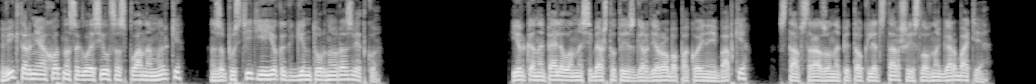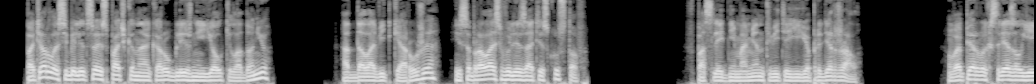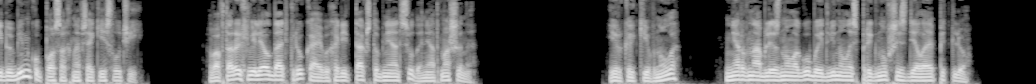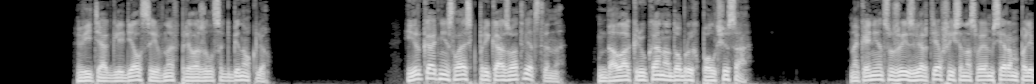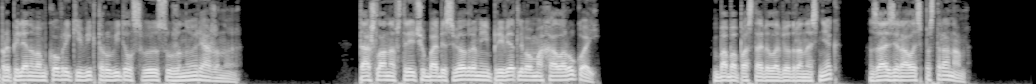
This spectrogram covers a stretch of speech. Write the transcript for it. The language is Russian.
Виктор неохотно согласился с планом Ирки запустить ее как агентурную разведку. Ирка напялила на себя что-то из гардероба покойной бабки, став сразу на пяток лет старше и словно горбатия. Потерла себе лицо, испачканное кору ближней елки ладонью, отдала Витьке оружие и собралась вылезать из кустов. В последний момент Витя ее придержал. Во-первых, срезал ей дубинку, посох на всякий случай. Во-вторых, велел дать крюка и выходить так, чтобы не отсюда, не от машины. Ирка кивнула, нервно облизнула губы и двинулась, пригнувшись, делая петлю. Витя огляделся и вновь приложился к биноклю. Ирка отнеслась к приказу ответственно. Дала крюка на добрых полчаса. Наконец, уже извертевшийся на своем сером полипропиленовом коврике, Виктор увидел свою суженую ряженую. Та шла навстречу бабе с ведрами и приветливо махала рукой. Баба поставила ведра на снег, заозиралась по сторонам.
